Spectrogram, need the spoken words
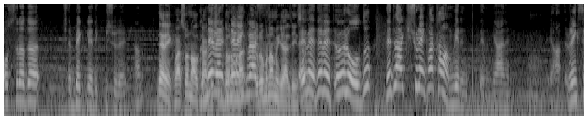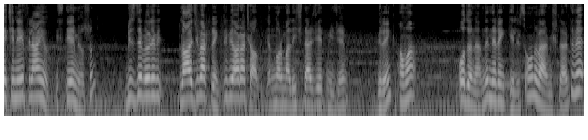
O sırada işte bekledik bir süre. Yani, Ne renk varsa onu al kardeşim. ne Durumuna, renk versin? durumuna mı geldi insanlar? evet evet öyle oldu. Dediler ki şu renk var tamam verin dedim yani. Ya, renk seçeneği falan yok. isteyemiyorsun. Biz de böyle bir lacivert renkli bir araç aldık. Yani normalde hiç tercih etmeyeceğim bir renk ama o dönemde ne renk gelirse onu vermişlerdi ve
